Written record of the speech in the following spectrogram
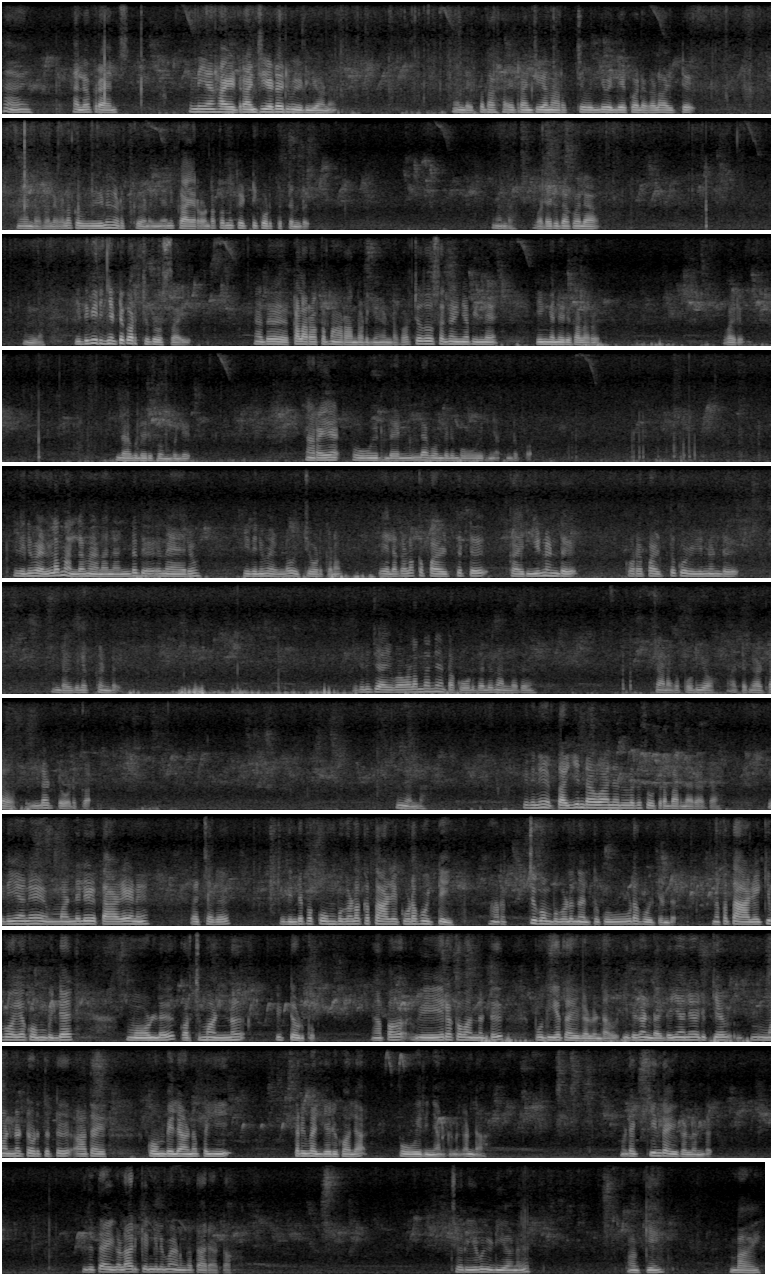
Hi. Hello friends. ഇന്ന് ഞാൻ ഹൈഡ്രാഞ്ചിയുടെ ഒരു വീഡിയോ ആണ്. ഉണ്ട് ഇപ്പോൾ ഹൈഡ്രാഞ്ചിയ നിറച്ച് വലിയ വലിയ കൊലകളായിട്ട് വേണ്ട കൊലകളൊക്കെ വീണ് കിടക്കുകയാണ്. ഞാൻ കയറുകൊണ്ടൊക്കെ ഒന്ന് കെട്ടി വേണ്ട ഇവിടെ ഒരു കൊല. ഉണ്ട. ഇത് വിരിഞ്ഞിട്ട് കുറച്ച് ദിവസമായി. അത് കളറൊക്കെ മാറാൻ തുടങ്ങിയിട്ടുണ്ട്. കുറച്ച് ദിവസം കഴിഞ്ഞാൽ പിന്നെ ഇങ്ങനൊരു കളറ് വരും. ഇതാ ഇവിടെ ഒരു കൊമ്പിൽ നിറയെ പൂവിരുണ്ട് എല്ലാ കൊമ്പിലും പൂവിരിഞ്ഞിട്ടുണ്ട് ഇപ്പോൾ ഇതിന് വെള്ളം നല്ല വേണം. രണ്ട് നേരം ഇതിന് വെള്ളം ഒഴിച്ചു കൊടുക്കണം. ഇലകളൊക്കെ പഴുത്തിട്ട് കരിയണുണ്ട്. കുറേ പഴുത്ത് കൊഴിയുന്നുണ്ട്. ഉണ്ട്? ഇതിലൊക്കെ ഉണ്ട്. ഇതിന് ജൈവവളം തന്നെ കേട്ടോ കൂടുതൽ നല്ലത്. ചാണകപ്പൊടിയോ ആട്ടുംകാട്ടോ എല്ലാം ഇട്ട് കൊടുക്കാം. ഇങ്ങണ്ട ഇതിന് തൈ ഉണ്ടാവാനുള്ളൊരു സൂത്രം പറഞ്ഞുതരാം കേട്ടോ ഇത് ഞാൻ മണ്ണിൽ താഴെയാണ് വെച്ചത്. ഇതിന്റെ ഇപ്പോൾ കൊമ്പുകളൊക്കെ താഴെ കൂടെ പോയിട്ടേ നിറച്ച് കൊമ്പുകൾ നിലത്ത് കൂടെ പോയിട്ടുണ്ട്. അപ്പോൾ താഴേക്ക് പോയ കൊമ്പിന്റെ മുകളിൽ കുറച്ച് മണ്ണ് ഇട്ട് കൊടുക്കും. അപ്പോൾ വേരൊക്കെ വന്നിട്ട് പുതിയ തൈകളുണ്ടാവും. ഇത് കണ്ട? ഇത് ഞാൻ ഒരിക്കൽ മണ്ണിട്ട് കൊടുത്തിട്ട് ആ തൈ കൊമ്പിലാണ് ഇപ്പോൾ ഈ ഇത്രയും വലിയൊരു കൊല. പൂവിരിഞ്ഞിറക്കുന്നത് കണ്ടോ? ഇവിടെയൊക്കെയും തൈകളുണ്ട്. ഇത് തൈകൾ ആർക്കെങ്കിലും വേണമെങ്കിൽ തരാം കേട്ടോ ചെറിയ വീഡിയോ ആണ്. ഓക്കെ. ബായ്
